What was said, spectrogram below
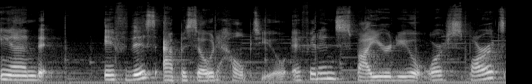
And if this episode helped you, if it inspired you, or sparked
